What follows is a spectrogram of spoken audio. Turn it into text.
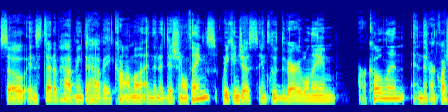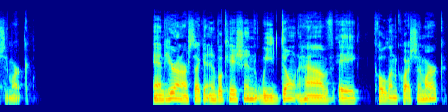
So instead of having to have a comma and then additional things, we can just include the variable name, our colon, and then our question mark. And here on our second invocation, we don't have a colon question mark.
